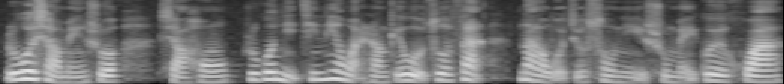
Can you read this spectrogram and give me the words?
如果小明说：“小红，如果你今天晚上给我做饭，那我就送你一束玫瑰花。”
